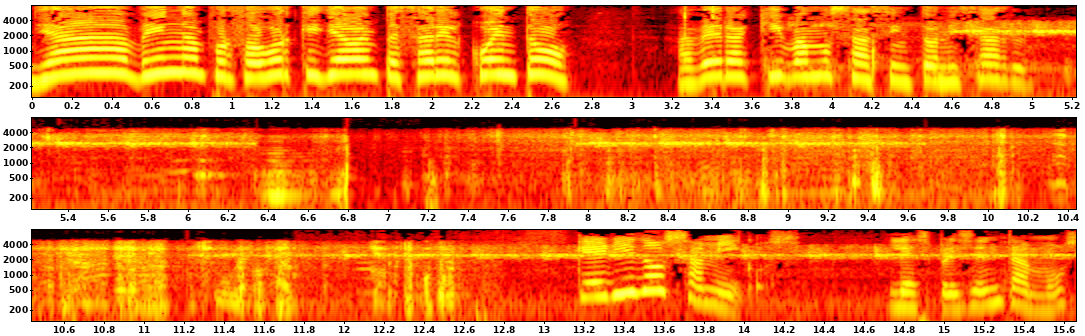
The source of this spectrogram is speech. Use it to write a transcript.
Ya, vengan por favor que ya va a empezar el cuento. A ver, aquí vamos a sintonizarlo. Queridos amigos, les presentamos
